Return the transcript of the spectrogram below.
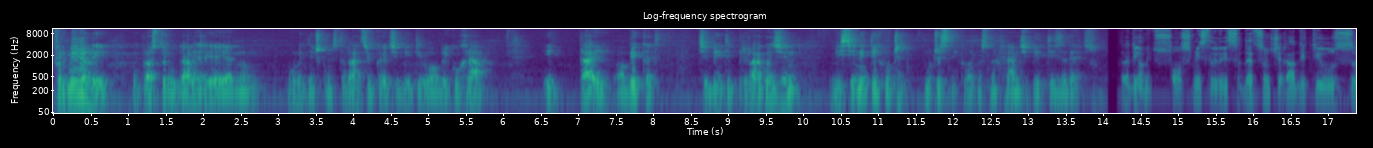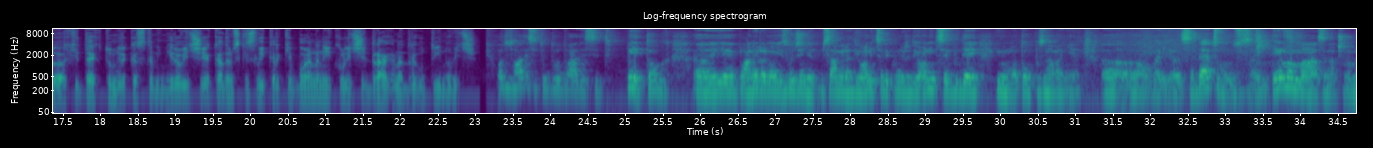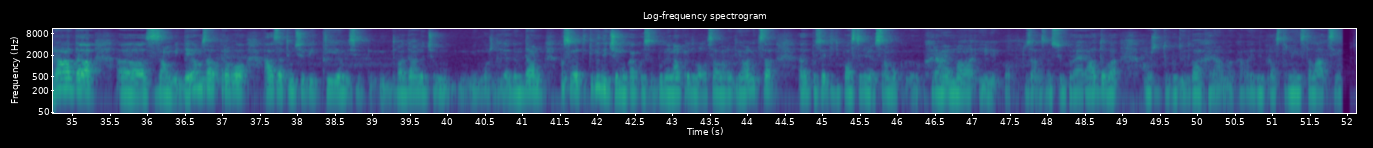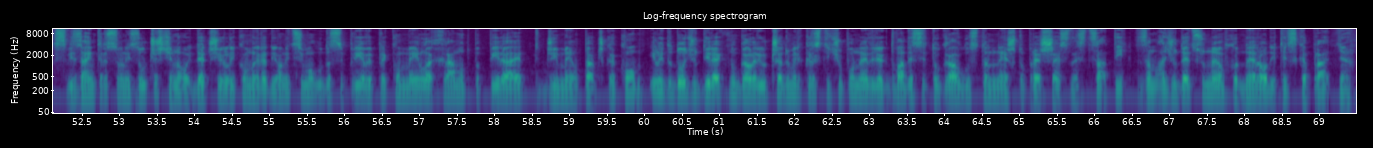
formirali u prostoru galerije jednu umetničku instalaciju koja će biti u obliku hrama. I taj objekat će biti prilagođen visini tih učesnika, odnosno hram će biti za decu. Radionicu su osmislili, sa decom će raditi uz arhitektu Mirka Stanimirović i akademske slikarke Bojana Nikolić i Dragana Dragutinović. Od 20. do 25. Eh, je planirano izvođenje same radionice, likovne radionice, gde imamo to upoznavanje eh, ovaj, sa decom, sa temama, sa načinom rada, eh, sa samom idejom zapravo, a zatim će biti, ja mislim, dva dana ćemo, možda jedan dan, posvetiti, vidit ćemo kako se bude napredovala sama radionica, posvetiti postavljanju samog hrama ili, poput u zavisnosti od broja radova, možda to budu i dva hrama kao jedne prostorne instalacije. Svi zainteresovani za učešće na ovoj dečijoj likovnoj radionici mogu da se prijave preko maila hramotpapira.gmail.com ili da dođu direktno u galeriju Čedomir Krstić u ponedeljak 20. avgusta nešto pre 16 sati. Za mlađu decu neophodna je roditeljska pratnja.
